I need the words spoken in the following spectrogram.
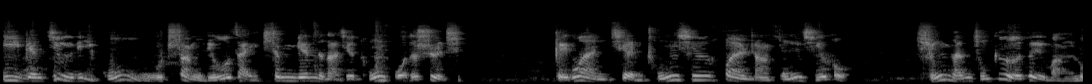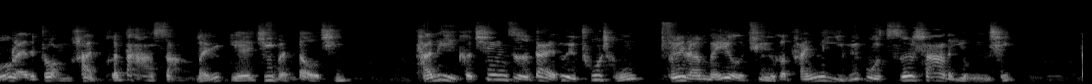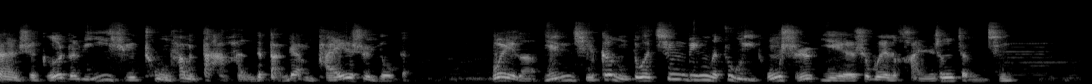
一边尽力鼓舞上留在身边的那些同伙的士气，给万县重新换上红旗后。熊男从各队网罗来的壮汉和大嗓门也基本到齐，他立刻亲自带队出城。虽然没有去和谭毅余部厮杀的勇气，但是隔着里许冲他们大喊的胆量还是有的。为了引起更多清兵的注意，同时也是为了喊声整齐，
